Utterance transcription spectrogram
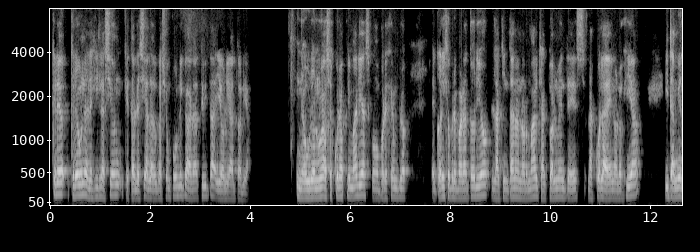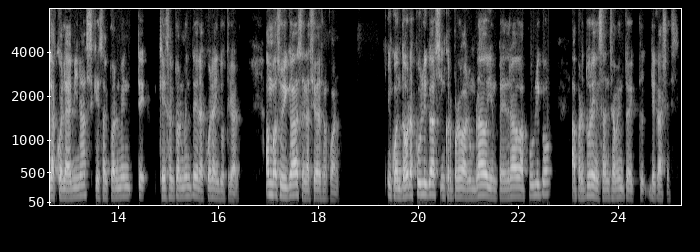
Creó, una legislación que establecía la educación pública gratuita y obligatoria. Inauguró nuevas escuelas primarias, como por ejemplo el Colegio Preparatorio, la Quintana Normal, que actualmente es la Escuela de Enología, y también la Escuela de Minas, que es actualmente, que es actualmente la Escuela Industrial, ambas ubicadas en la ciudad de San Juan. En cuanto a obras públicas, incorporó alumbrado y empedrado a público, apertura y ensanchamiento de calles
